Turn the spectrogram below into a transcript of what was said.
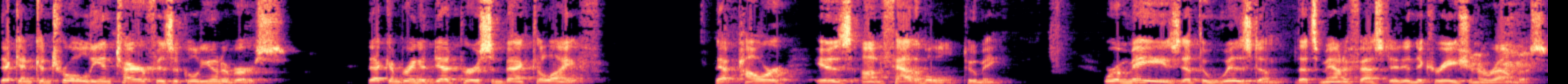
that can control the entire physical universe, that can bring a dead person back to life. That power is unfathomable to me. We're amazed at the wisdom that's manifested in the creation around us,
